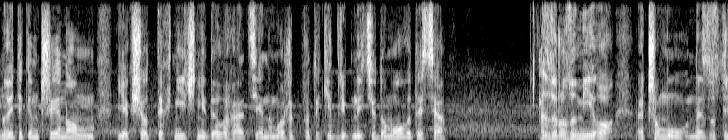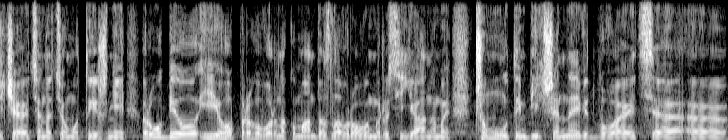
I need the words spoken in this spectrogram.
Ну і таким чином, якщо технічні делегації не можуть про такі дрібниці домовитися. Зрозуміло, чому не зустрічаються на цьому тижні Рубіо і його переговорна команда з лавровими росіянами. Чому тим більше не відбуваються е,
